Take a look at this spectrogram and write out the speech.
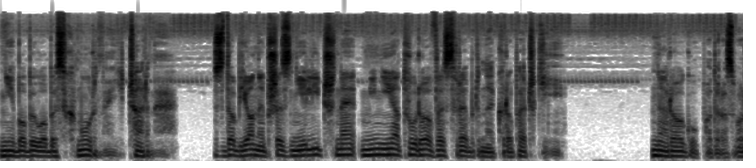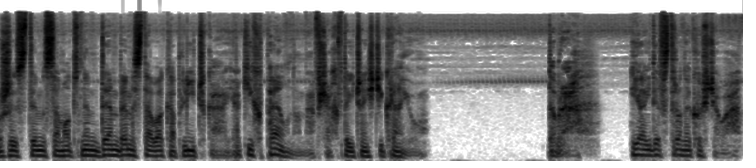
Niebo było bezchmurne i czarne, zdobione przez nieliczne, miniaturowe srebrne kropeczki. Na rogu pod rozłożystym, samotnym dębem stała kapliczka, jakich pełno na wsiach w tej części kraju. Dobra, ja idę w stronę kościoła.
